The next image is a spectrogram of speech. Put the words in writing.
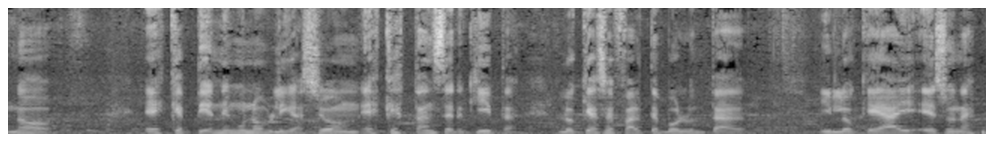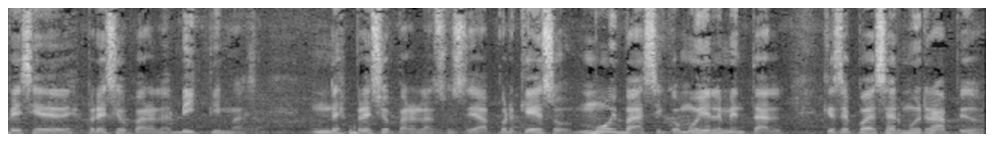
no, es que tienen una obligación, es que están cerquita. Lo que hace falta es voluntad. Y lo que hay es una especie de desprecio para las víctimas, un desprecio para la sociedad, porque eso, muy básico, muy elemental, que se puede hacer muy rápido,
